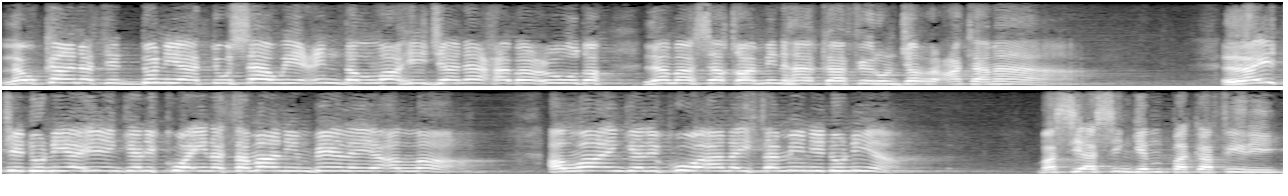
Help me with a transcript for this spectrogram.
لو كانت الدنيا تساوي عند الله جناح بعوضة لما سقى منها كافر جرعة ماء laiti dunia hii ingelikuwa ina thamani mbele ya allah allah ingelikuwa anaithamini dunia basi asingempa kafiri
